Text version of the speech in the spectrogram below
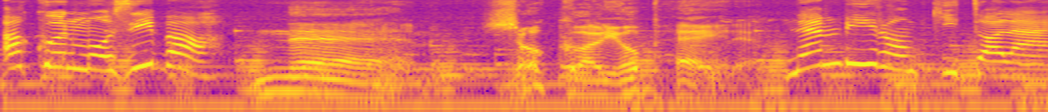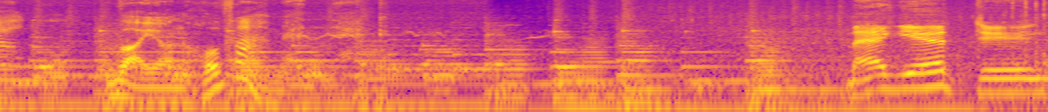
Akkor moziba? Nem, sokkal jobb helyre. Nem bírom kitalálni. Vajon hová mennek? Megjöttünk.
